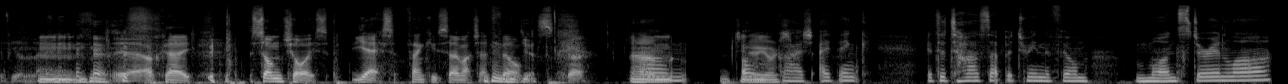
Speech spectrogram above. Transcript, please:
of your life. yeah, okay. Song choice. Yes, thank you so much. And film. yes. Go. Um, do you know oh yours? gosh, I think it's a toss up between the film Monster in Law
